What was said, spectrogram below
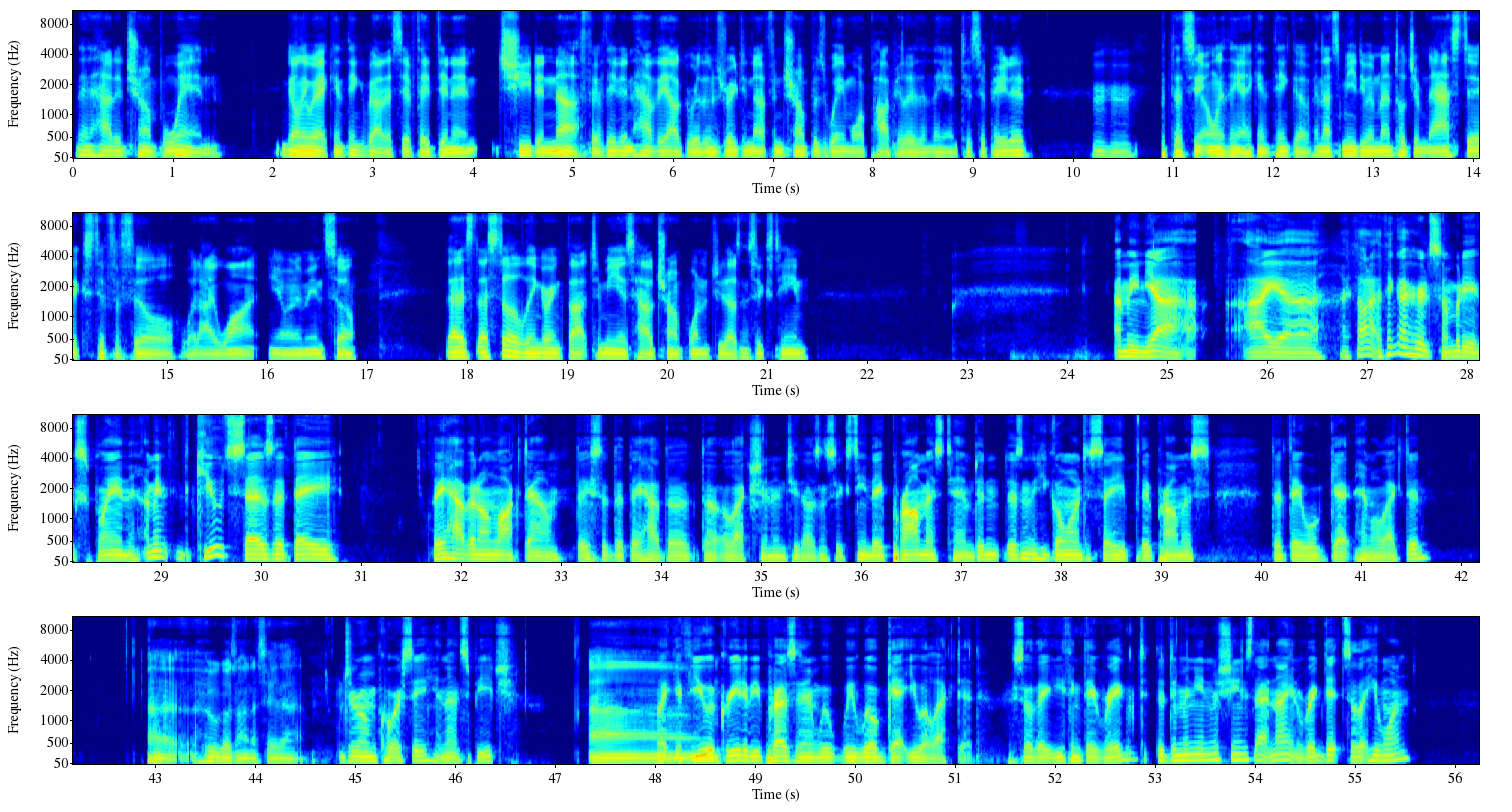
then how did Trump win? The only way I can think about it is if they didn't cheat enough, if they didn't have the algorithms rigged enough, and Trump was way more popular than they anticipated. Mm-hmm. But that's the only thing I can think of, and that's me doing mental gymnastics to fulfill what I want. You know what I mean? So that is that's still a lingering thought to me is how Trump won in 2016. I mean, yeah, I uh, I thought I think I heard somebody explain. I mean, the Q says that they they have it on lockdown. They said that they had the the election in 2016. They promised him, didn't? Doesn't he go on to say he, they promise that they will get him elected? Uh, who goes on to say that? Jerome Corsi in that speech. Um, Like, if you agree to be president, we we will get you elected. So they, you think they rigged the Dominion machines that night and rigged it so that he won?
